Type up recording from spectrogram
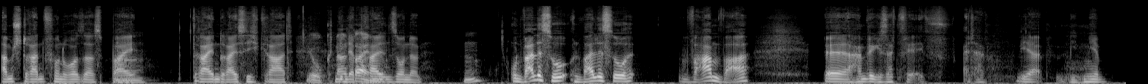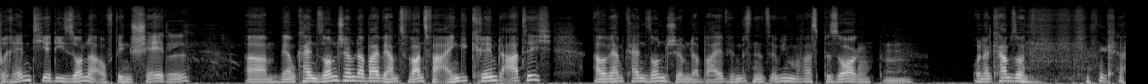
am Strand von Rosas bei 33 Grad Jo, in der rein, prallen ne? Sonne. Und weil es so und weil es so warm war, äh, haben wir gesagt, wir, Alter, wir, mir brennt hier die Sonne auf den Schädel. Ähm, wir haben keinen Sonnenschirm dabei. Wir haben, waren zwar eingecremt artig, aber wir haben keinen Sonnenschirm dabei. Wir müssen uns irgendwie mal was besorgen. Und dann kam so ein, kam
